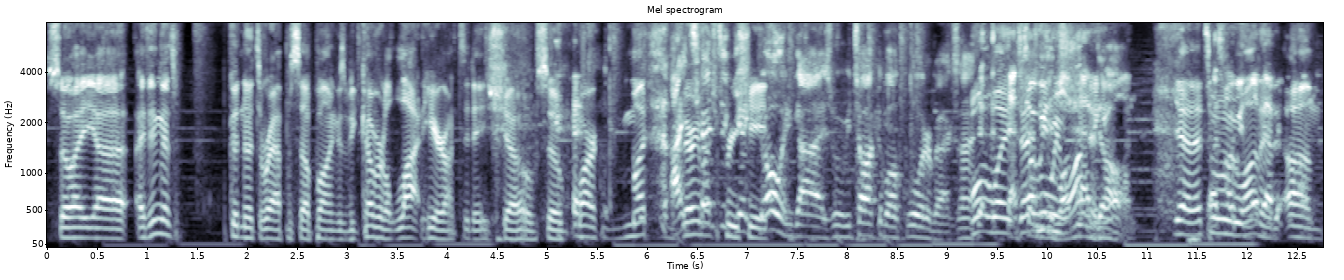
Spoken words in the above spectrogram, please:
So I uh, I think that's good note to wrap us up on because we covered a lot here on today's show. So Mark, much very much appreciate going, guys, when we talk about quarterbacks. Well, that's, that's, what we wanted. Yeah, that's, that's what we wanted. Um,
